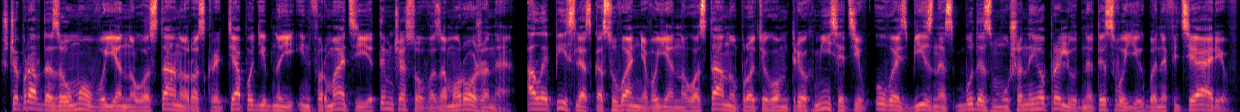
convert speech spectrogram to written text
Щоправда, за умов воєнного стану розкриття подібної інформації тимчасово заморожене. Але після скасування воєнного стану протягом трьох місяців увесь бізнес буде змушений оприлюднити своїх бенефіціарів.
